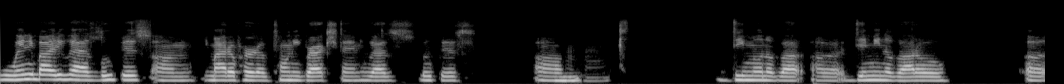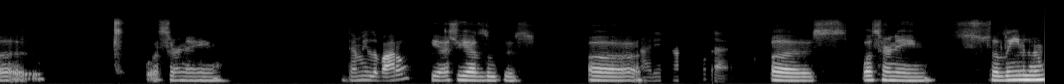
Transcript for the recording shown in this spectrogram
anybody who has lupus, um, you might have heard of Toni Braxton who has lupus um, mm-hmm. Demi Novato, uh, Demi Novato, uh, what's her name? Demi Lovato. Yeah, she has lupus. Uh, I did not. Uh, what's her name? Selena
